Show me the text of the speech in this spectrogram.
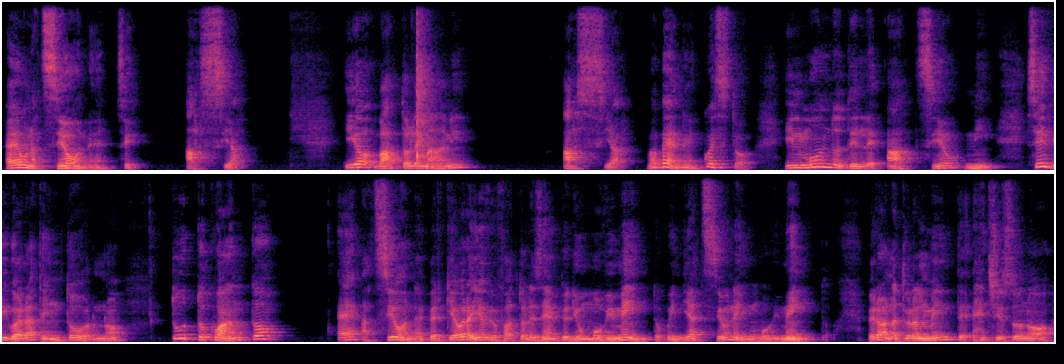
È un'azione? Sì, assia. Io batto le mani, assia. Va bene? Questo, il mondo delle azioni. Se vi guardate intorno, tutto quanto è azione, perché ora io vi ho fatto l'esempio di un movimento, quindi azione in movimento. Però naturalmente ci sono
